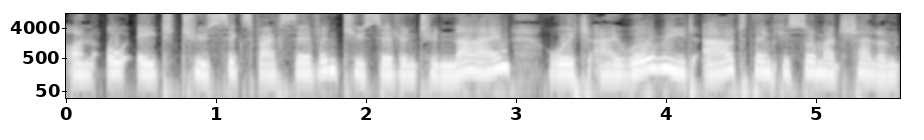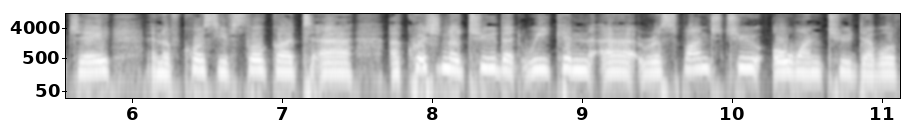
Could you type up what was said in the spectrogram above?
on 0826572729, which I will read out. Thank you so much, Shalom J. And of course, you've still got uh, a question or two that we can uh, respond to 012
